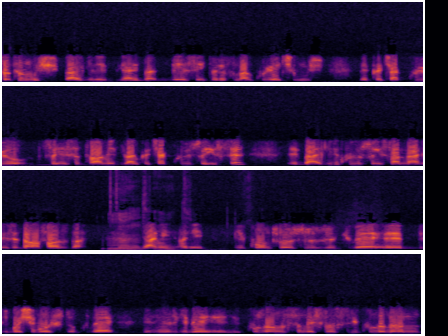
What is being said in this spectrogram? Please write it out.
satılmış. Belgeli yani DSİ tarafından kuyu açılmış. Ve kaçak kuyu sayısı tahmin edilen kaçak kuyu sayısı e, belgeli kuyu sayısından neredeyse daha fazla. Hı hı. Yani hani bir kontrolsüzlük ve e, bir başıboşluk ve dediğiniz gibi e, kullanılsın ve sınırsız bir kullanımın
